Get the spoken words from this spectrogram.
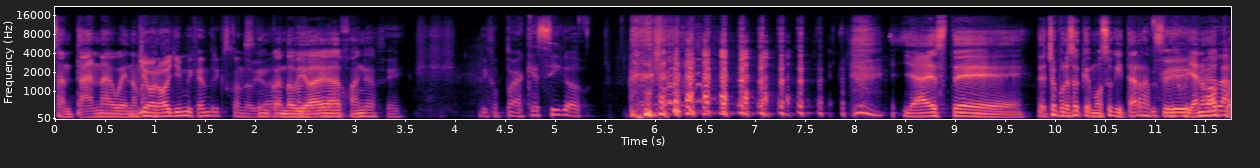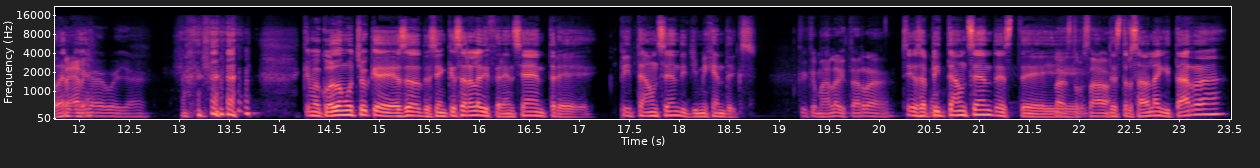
Santana, güey. No. Lloró Jimi Hendrix cuando Sí, vio, cuando vio a Juanga. Sí. Dijo, ¿para qué sigo? Ya este, de hecho por eso quemó su guitarra, Sí, dijo, ya no va a poder. verga, ya". ya. Que me acuerdo mucho que eso, decían que esa era la diferencia entre Pete Townsend y Jimi Hendrix. Que quemaba la guitarra. Sí, o sea, Pete Townsend este, La destrozaba. destrozaba la guitarra,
